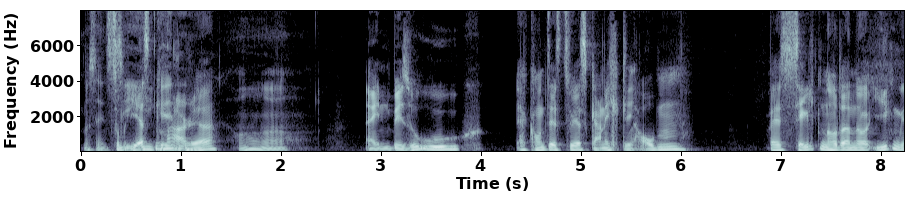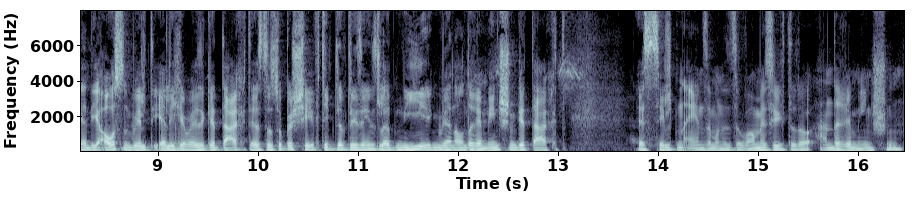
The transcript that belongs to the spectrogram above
Was ein Zum Segel? ersten Mal, ja. Ah. Ein Besuch. Er konnte es zuerst gar nicht glauben, weil selten hat er noch irgendwie an die Außenwelt ehrlicherweise gedacht. Er ist da so beschäftigt auf dieser Insel, hat nie irgendwie an andere Menschen gedacht. Er ist selten einsam und einmal sieht er da andere Menschen.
